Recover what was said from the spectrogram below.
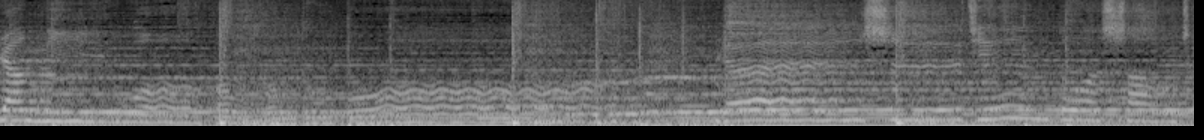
让你我共同度过。人世间多少愁，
